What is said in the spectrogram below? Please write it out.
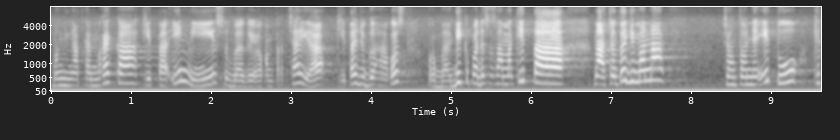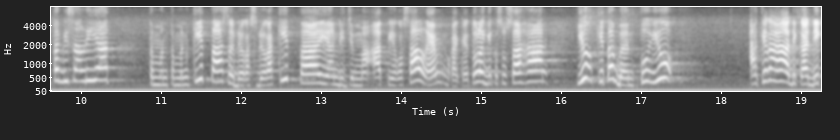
mengingatkan mereka, kita ini sebagai orang percaya, kita juga harus berbagi kepada sesama kita. Nah, contohnya gimana? contohnya itu kita bisa lihat teman-teman kita, saudara-saudara kita yang di jemaat Yerusalem, mereka itu lagi kesusahan. Yuk kita bantu yuk. Akhirnya adik-adik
